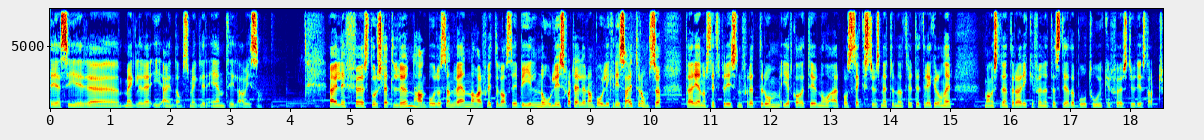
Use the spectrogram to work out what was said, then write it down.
Det sier eh, meglere i Eiendomsmegler1 til avisa. Eilif Storslett Lund han bor hos en venn og har flyttelasset i bilen. Nordlys forteller om boligkrisa i Tromsø, der gjennomsnittsprisen for et rom i et kollektiv nå er på 6133 kroner. Mange studenter har ikke funnet et sted å bo to uker før studiestart.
